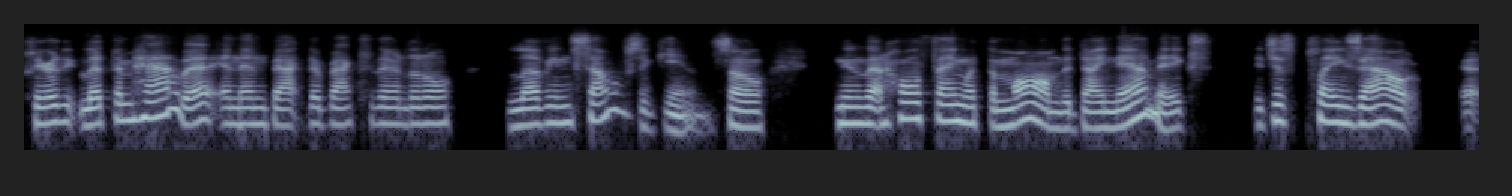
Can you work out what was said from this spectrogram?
clearly let them have it, and then back they're back to their little loving selves again. So you know that whole thing with the mom, the dynamics, it just plays out uh,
